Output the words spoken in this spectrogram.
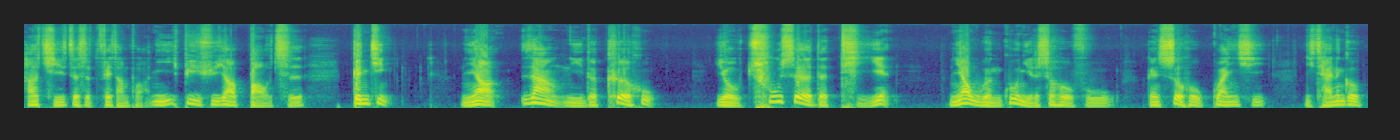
他说：“其实这是非常不好，你必须要保持跟进，你要让你的客户有出色的体验，你要稳固你的售后服务跟售后关系，你才能够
